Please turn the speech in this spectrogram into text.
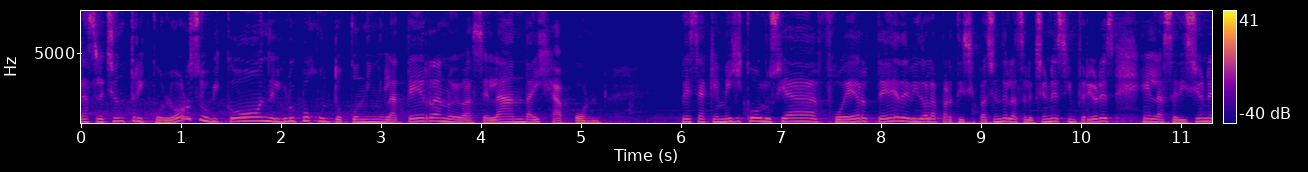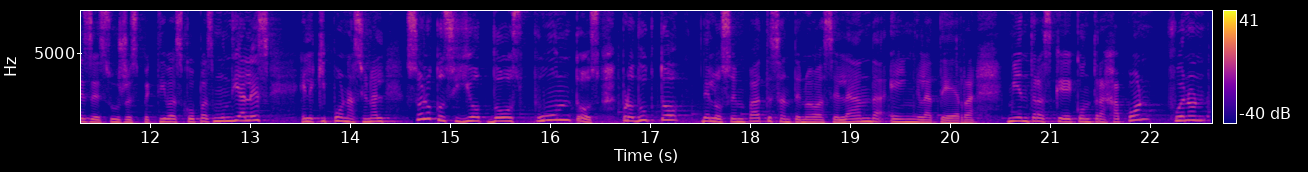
la selección tricolor se ubicó en el grupo junto con Inglaterra, Nueva Zelanda y Japón. Pese a que México lucía fuerte debido a la participación de las selecciones inferiores en las ediciones de sus respectivas Copas Mundiales, el equipo nacional solo consiguió dos puntos, producto de los empates ante Nueva Zelanda e Inglaterra, mientras que contra Japón fueron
